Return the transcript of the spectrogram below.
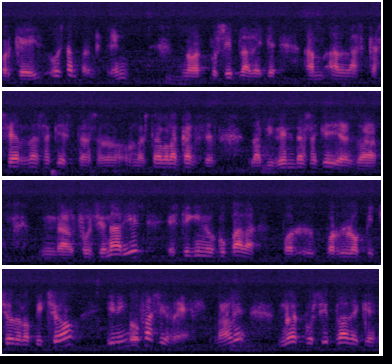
perquè ells ho estan permetent. No és possible de que amb, amb les casernes aquestes on estava la càrcel, les vivendes aquelles de, dels funcionaris estiguin ocupades per, per lo pitjor de lo pitjor i ningú faci res. ¿vale? No és possible de que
